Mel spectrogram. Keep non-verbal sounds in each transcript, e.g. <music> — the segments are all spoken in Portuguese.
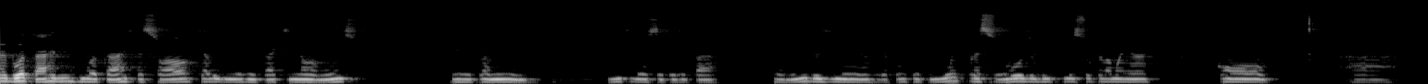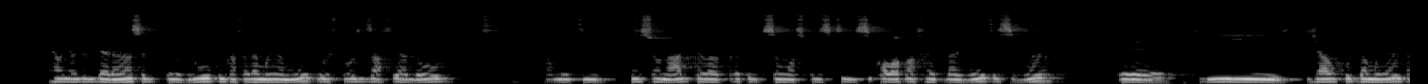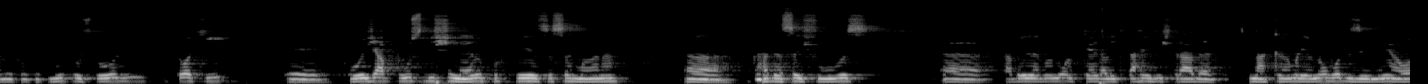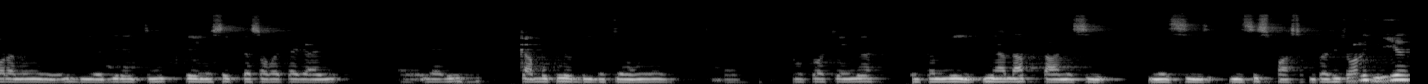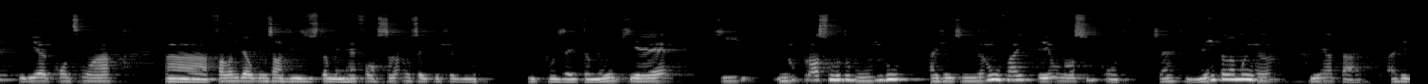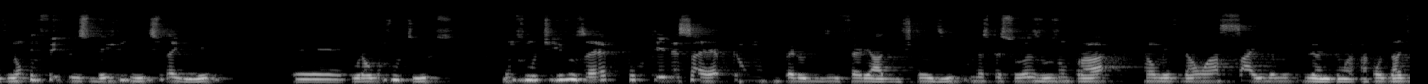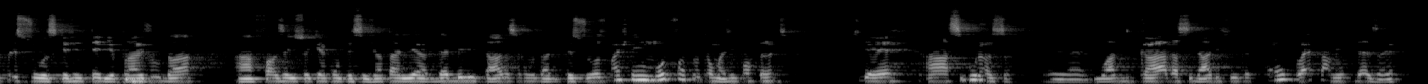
Ah, boa tarde, boa tarde, pessoal. Que alegria a gente estar aqui novamente. É, Para mim, muito bom sempre a gente estar reunido. Hoje de manhã já foi um tempo muito precioso. A gente começou pela manhã com a reunião de liderança de pequeno grupo, um café da manhã muito gostoso, desafiador, realmente tensionado pela, por aquilo que são as coisas que se colocam à frente da gente esse ano. É, e já o culto da manhã também foi um tempo muito gostoso. Estou aqui é, hoje a pulso de chinelo, porque essa semana, ah, por causa dessas chuvas, ah, acabei levando uma queda ali que está registrada na câmera. Eu não vou dizer nem a hora nem o dia direitinho, porque eu sei que o pessoal vai pegar aí. É, e aí acabou com meu dedo aqui, a unha. É, então estou aqui ainda tentando me, me adaptar nesse, nesse, nesse espaço aqui. Para a gente é uma alegria. Queria continuar ah, falando de alguns avisos também, reforçando, não sei quem chegou depois aí também, que é que no próximo domingo a gente não vai ter o nosso encontro, certo? Nem pela manhã, nem à tarde. A gente não tem feito isso desde o início da igreja, é, por alguns motivos. Um dos motivos é porque nessa época é um período de feriado estendido, onde as pessoas usam para realmente dar uma saída muito grande. Então, a quantidade de pessoas que a gente teria para ajudar a fazer isso aqui acontecer já estaria debilitada essa quantidade de pessoas, mas tem um outro fator que é o mais importante, que é a segurança. É, do lado de cá da cidade fica completamente deserto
